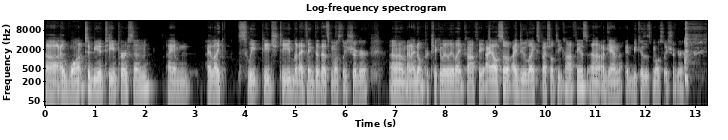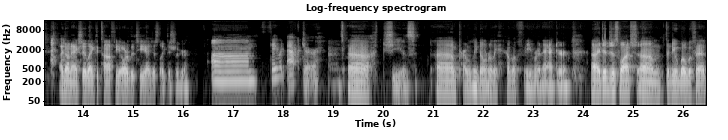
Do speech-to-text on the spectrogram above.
Uh, I want to be a tea person. I am. I like sweet peach tea, but I think that that's mostly sugar, um, and I don't particularly like coffee. I also I do like specialty coffees. Uh, again, because it's mostly sugar. I don't actually like the coffee or the tea. I just like the sugar. Um, favorite actor? Uh, jeez. Uh, probably don't really have a favorite actor. Uh, I did just watch um the new Boba Fett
